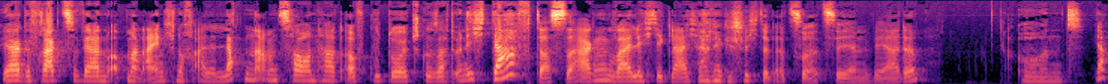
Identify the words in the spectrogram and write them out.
ja, gefragt zu werden, ob man eigentlich noch alle Latten am Zaun hat, auf gut Deutsch gesagt. Und ich darf das sagen, weil ich dir gleich eine Geschichte dazu erzählen werde. Und ja,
